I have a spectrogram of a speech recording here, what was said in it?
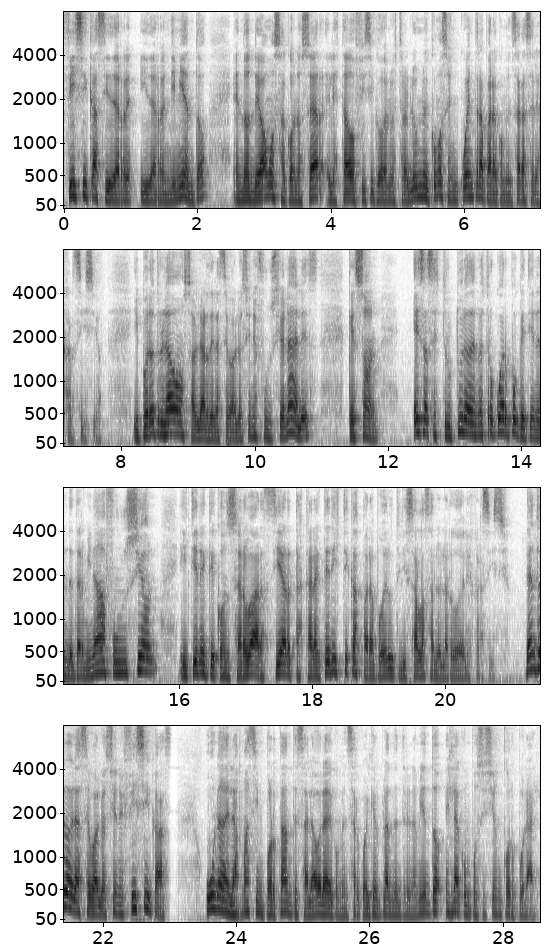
físicas y de, rendimiento, en donde vamos a conocer el estado físico de nuestro alumno y cómo se encuentra para comenzar a hacer ejercicio. Y por otro lado vamos a hablar de las evaluaciones funcionales, que son esas estructuras de nuestro cuerpo que tienen determinada función y tienen que conservar ciertas características para poder utilizarlas a lo largo del ejercicio. Dentro de las evaluaciones físicas, una de las más importantes a la hora de comenzar cualquier plan de entrenamiento es la composición corporal.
